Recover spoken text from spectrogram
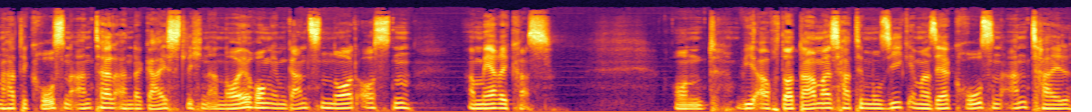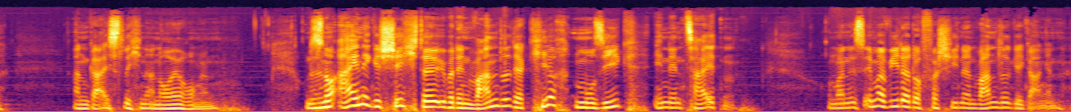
und hatte großen Anteil an der geistlichen Erneuerung im ganzen Nordosten Amerikas. Und wie auch dort damals hatte Musik immer sehr großen Anteil an geistlichen Erneuerungen. Und es ist nur eine Geschichte über den Wandel der Kirchenmusik in den Zeiten. Und man ist immer wieder durch verschiedenen Wandel gegangen.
